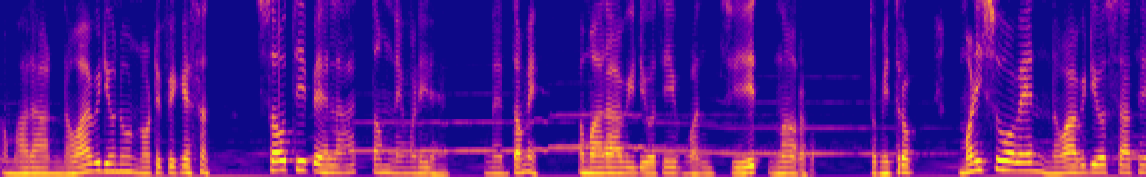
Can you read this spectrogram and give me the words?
અમારા નવા વિડીયોનું નોટિફિકેશન સૌથી પહેલાં તમને મળી રહે અને તમે અમારા વિડીયોથી વંચિત ન રહો. તો મિત્રો, મળીશું હવે નવા વીડિયો સાથે,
